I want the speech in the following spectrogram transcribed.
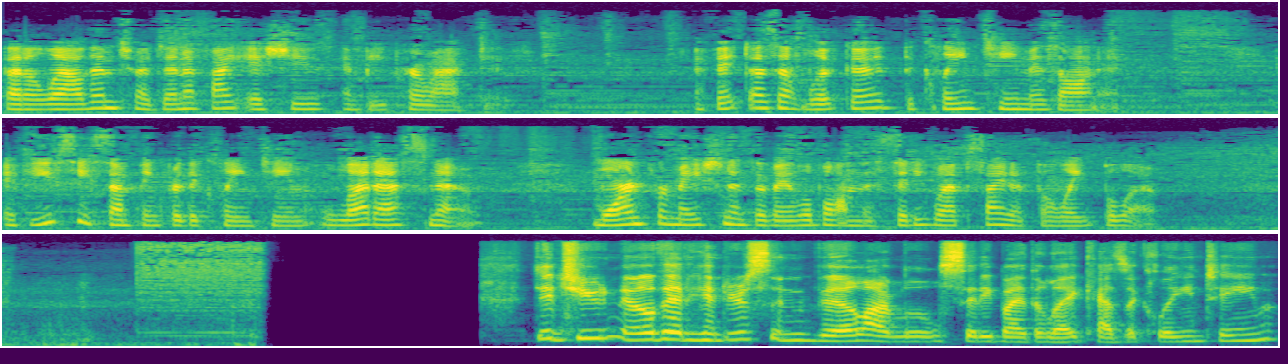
that allow them to identify issues and be proactive. If it doesn't look good, the clean team is on it. If you see something for the clean team, let us know. More information is available on the city website at the link below. Did you know that Hendersonville, our little city by the lake, has a clean team?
